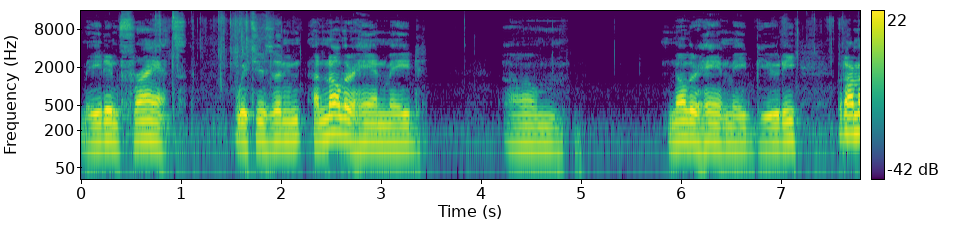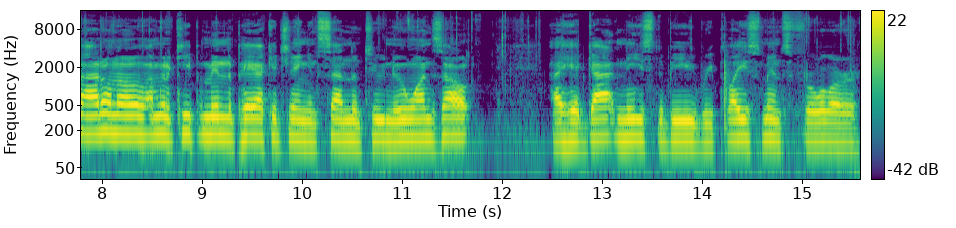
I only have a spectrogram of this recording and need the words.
made in France, which is an, another handmade, um, another handmade beauty. But I'm, I don't know, I'm going to keep them in the packaging and send the two new ones out. I had gotten these to be replacements for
